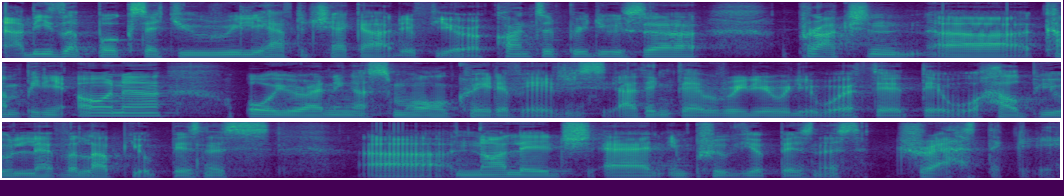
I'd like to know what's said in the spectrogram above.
uh, these are books that you really have to check out if you're a content producer, production uh, company owner, or you're running a small creative agency. I think they're really, really worth it. They will help you level up your business uh, knowledge and improve your business drastically.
